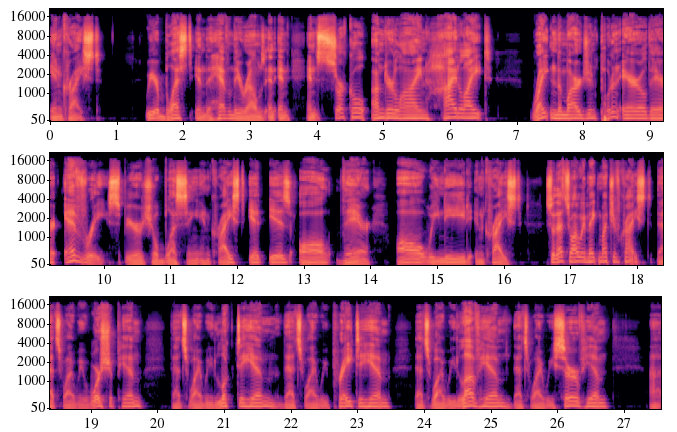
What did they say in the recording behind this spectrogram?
in Christ. We are blessed in the heavenly realms and, and, and circle, underline, highlight, write in the margin, put an arrow there. Every spiritual blessing in Christ, it is all there, all we need in Christ. So that's why we make much of Christ. That's why we worship Him. That's why we look to Him. That's why we pray to Him. That's why we love Him. That's why we serve Him, uh,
